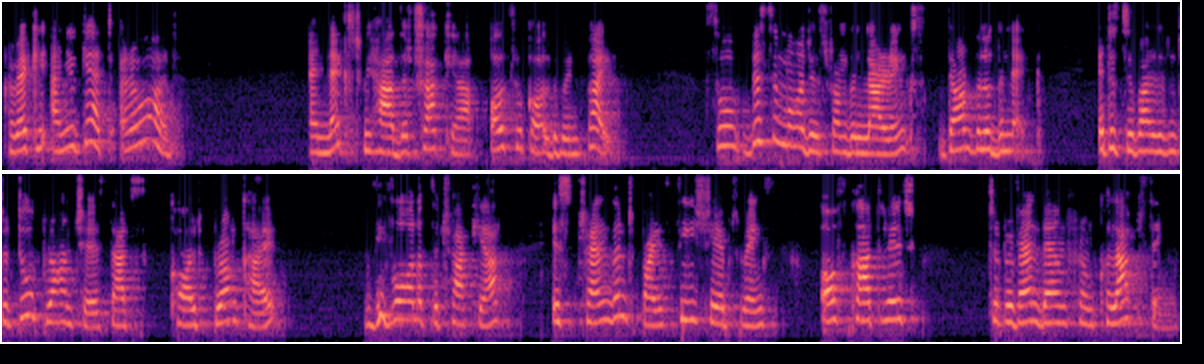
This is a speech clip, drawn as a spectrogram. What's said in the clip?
correctly and you get a reward. And next we have the trachea, also called the windpipe. So this emerges from the larynx down below the neck. It is divided into two branches that's called bronchi. The wall of the trachea is strengthened by C-shaped rings of cartilage to prevent them from collapsing.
